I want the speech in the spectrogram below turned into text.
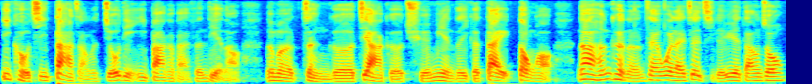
一口气大涨了九点一八个百分点哦。那么整个价格全面的一个带动哦，那很可能在未来这几个月当中，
